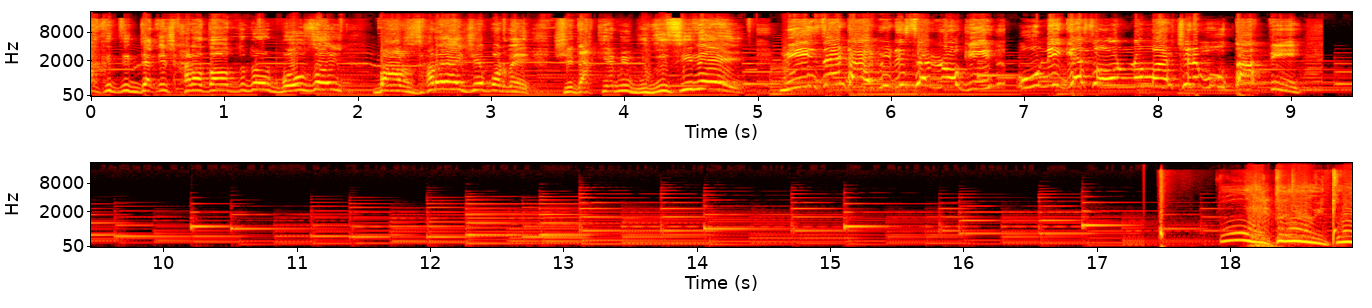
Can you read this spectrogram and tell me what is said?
প্রাকৃতিক ডাকে সারা দেওয়ার জন্য ওর বউ যাই বার ঝাড়ে এসে পড়বে। সেটা কি আমি বুঝেছি রে? নিজে ডায়াবেটিসের রোগী উনি গেছে অন্য মার্চের মুতাতি তুই তুই তুই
